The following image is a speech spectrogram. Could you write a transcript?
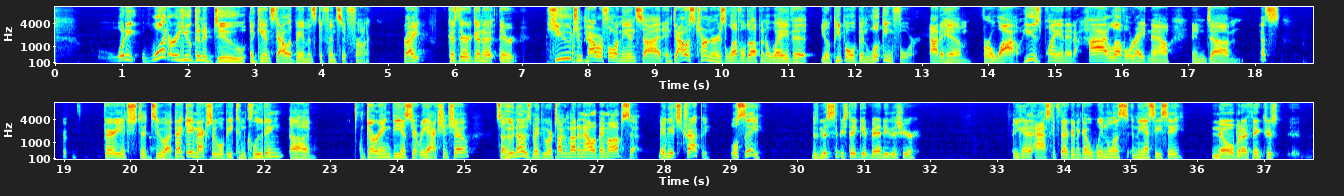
what do you, what are you gonna do against Alabama's defensive front? Right? Because they're gonna they're huge and powerful on the inside, and Dallas Turner is leveled up in a way that you know people have been looking for out of him for a while. He is playing at a high level right now, and um, that's very interested to uh, that game. Actually, will be concluding uh, during the instant reaction show. So who knows? Maybe we're talking about an Alabama upset. Maybe it's Trappy. We'll see. Does Mississippi State get Vandy this year? Are you going to ask if they're going to go winless in the SEC? No, but I think just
